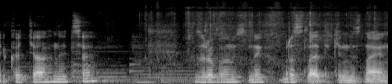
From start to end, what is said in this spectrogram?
яка тягнеться. Зробимо з них браслетики, не знаю,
